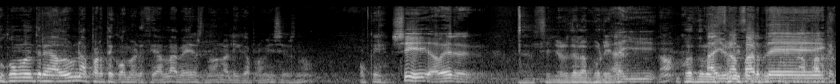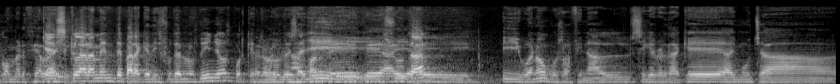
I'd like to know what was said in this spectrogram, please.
Tú como entrenador una parte comercial la ves, ¿no? En la Liga Promises, ¿no? ¿O qué? Sí, a ver... El señor de la Morena. Hay, ¿no? hay una, parte una parte comercial que ahí. es claramente para que disfruten los niños, porque Pero tú los ves allí y disfrutan. Hay, hay... Y bueno, pues al final sí que es verdad que hay mucha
